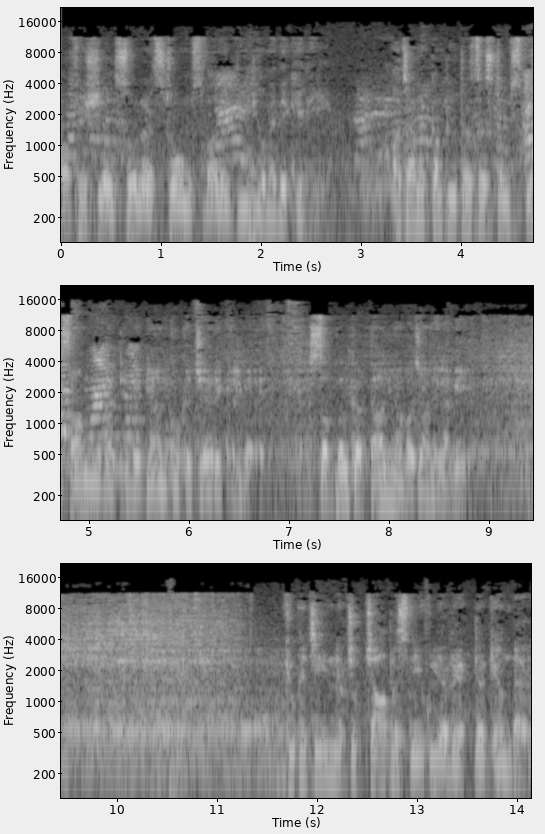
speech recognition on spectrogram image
ऑफिशियल सोलर स्टोम्स वाले वीडियो में देखी थी। अचानक कंप्यूटर सिस्टम्स के सामने बैठे वैज्ञानिकों के चेहरे खिल गए। सब मिलकर तालियाँ बजाने लगे। क्योंकि चीन ने चुपचाप इस न्यूक्लियर रिएक्टर के अंदर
